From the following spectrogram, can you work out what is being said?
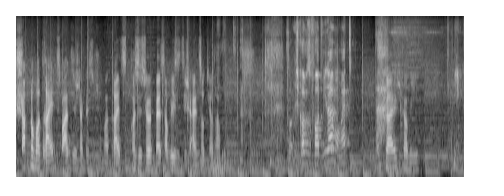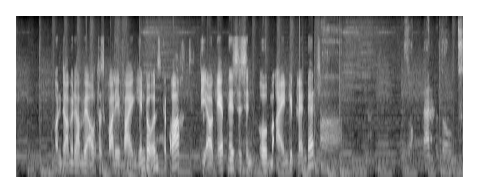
Startnummer 23, da bist du schon mal 13 Positionen besser, wie sie sich einsortiert haben. So, ich komme sofort wieder. Moment. Bis gleich, Tommy. Und damit haben wir auch das Qualifying hinter uns gebracht. Die Ergebnisse sind oben eingeblendet. Ah. So, dann don't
